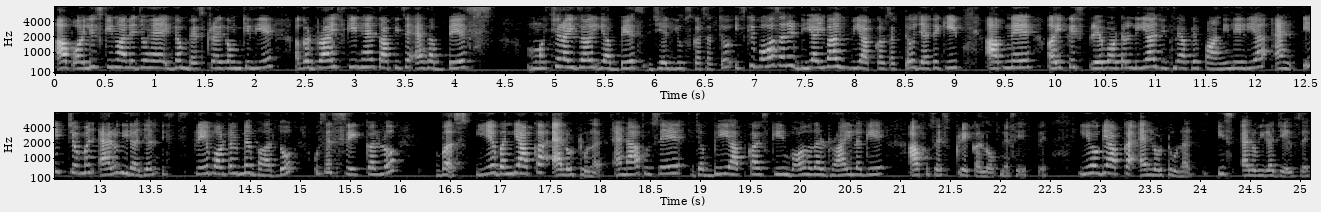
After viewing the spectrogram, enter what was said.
आप ऑयली स्किन वाले जो है, एकदम बेस्ट रहेगा उनके लिए। अगर ड्राई स्किन है तो आप इसे एज अ बेस मॉइस्चराइजर या बेस जेल यूज़ कर सकते हो। इसके बहुत सारे डी भी आप कर सकते हो, जैसे कि आपने एक स्प्रे बॉटल लिया, जिसमें आपने पानी ले लिया एंड एक चम्मच एलोवेरा जेल स्प्रे बॉटल में भर दो, उसे सेक कर लो, बस, ये बन गया आपका एलो टोनर एंड आप उसे, जब भी आपका स्किन बहुत ज़्यादा ड्राई लगे, आप उसे स्प्रे कर लो अपने फेस पे। ये हो गया आपका एलो टोनर इस एलोवेरा जेल से।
